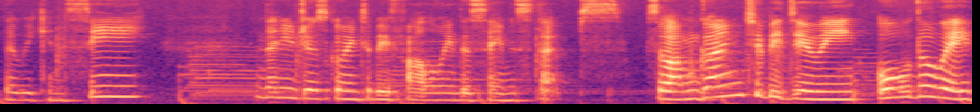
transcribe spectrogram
that we can see and then you're just going to be following the same steps. So I'm going to be doing all the way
